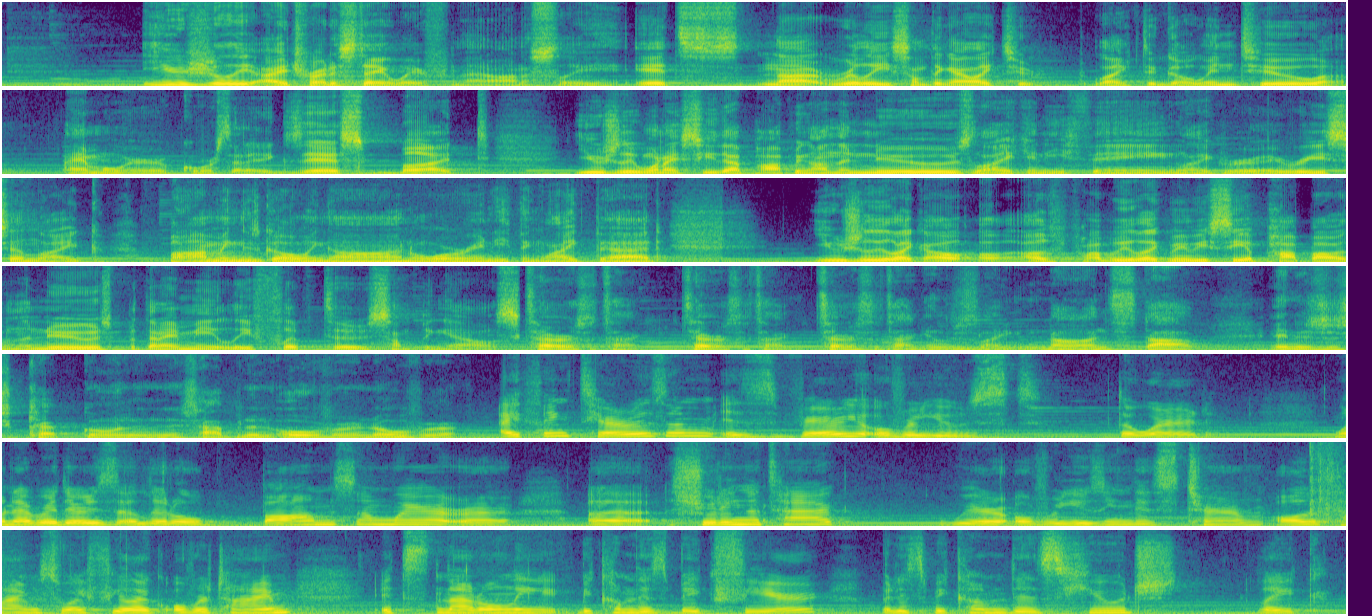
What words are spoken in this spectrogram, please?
Usually I try to stay away from that, honestly. It's not really something I like to like to go into. I am aware, of course, that it exists, but Usually when I see that popping on the news, like anything like very recent, like bombings going on or anything like that, usually like I'll, I'll, I'll, probably like maybe see it pop out in the news, but then I immediately flip to something else. Terrorist attack, terrorist attack, terrorist attack, and it's like non-stop, and it just kept going and it's happening over and over. I think terrorism is very overused, the word. Whenever there's a little bomb somewhere or a shooting attack, we're overusing this term all the time, so I feel like over time, it's not only become this big fear, but it's become this huge, like,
